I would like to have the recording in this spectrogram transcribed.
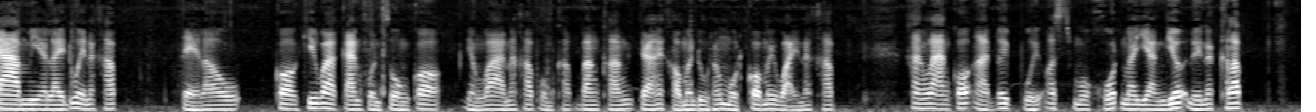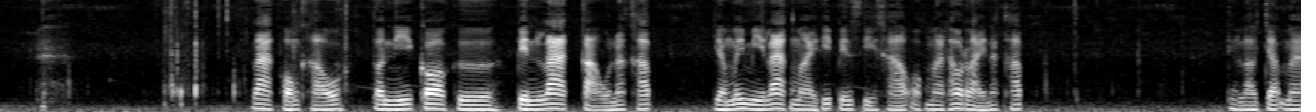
ดามมีอะไรด้วยนะครับ แต่เราก็คิดว่าการขนส่งก็อย่างว่านะครับ ผมครับบางครั้งจะให้เขามาดูทั้งหมดก็ไม่ไหวนะครับ ข้างล่างก็อาจด้วยปุ๋ยออสโมโคสมาอย่างเยอะเลยนะครับ รากของเขา ตอนนี้ก็คือเป็นรากเก่านะครับ ยังไม่มีรากใหม่ที่เป็นสีขาวออกมาเท่าไหร่นะครับ เดี๋ยวเราจะมา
